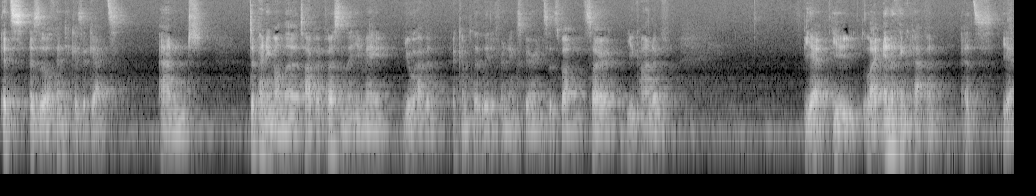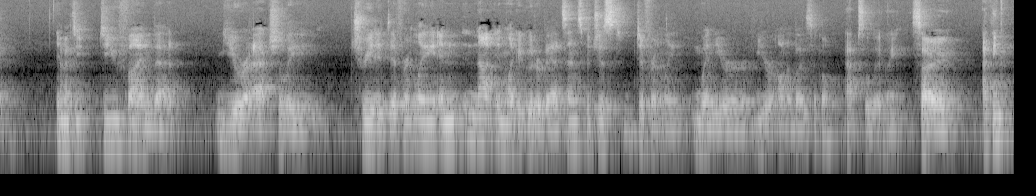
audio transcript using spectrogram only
it's as authentic as it gets, and depending on the type of person that you meet, you'll have a, a completely different experience as well. So you kind of, yeah, you like anything could happen. It's yeah, And do, do you find that you're actually treated differently, and not in like a good or bad sense, but just differently when you're you're on a bicycle? absolutely. So I think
